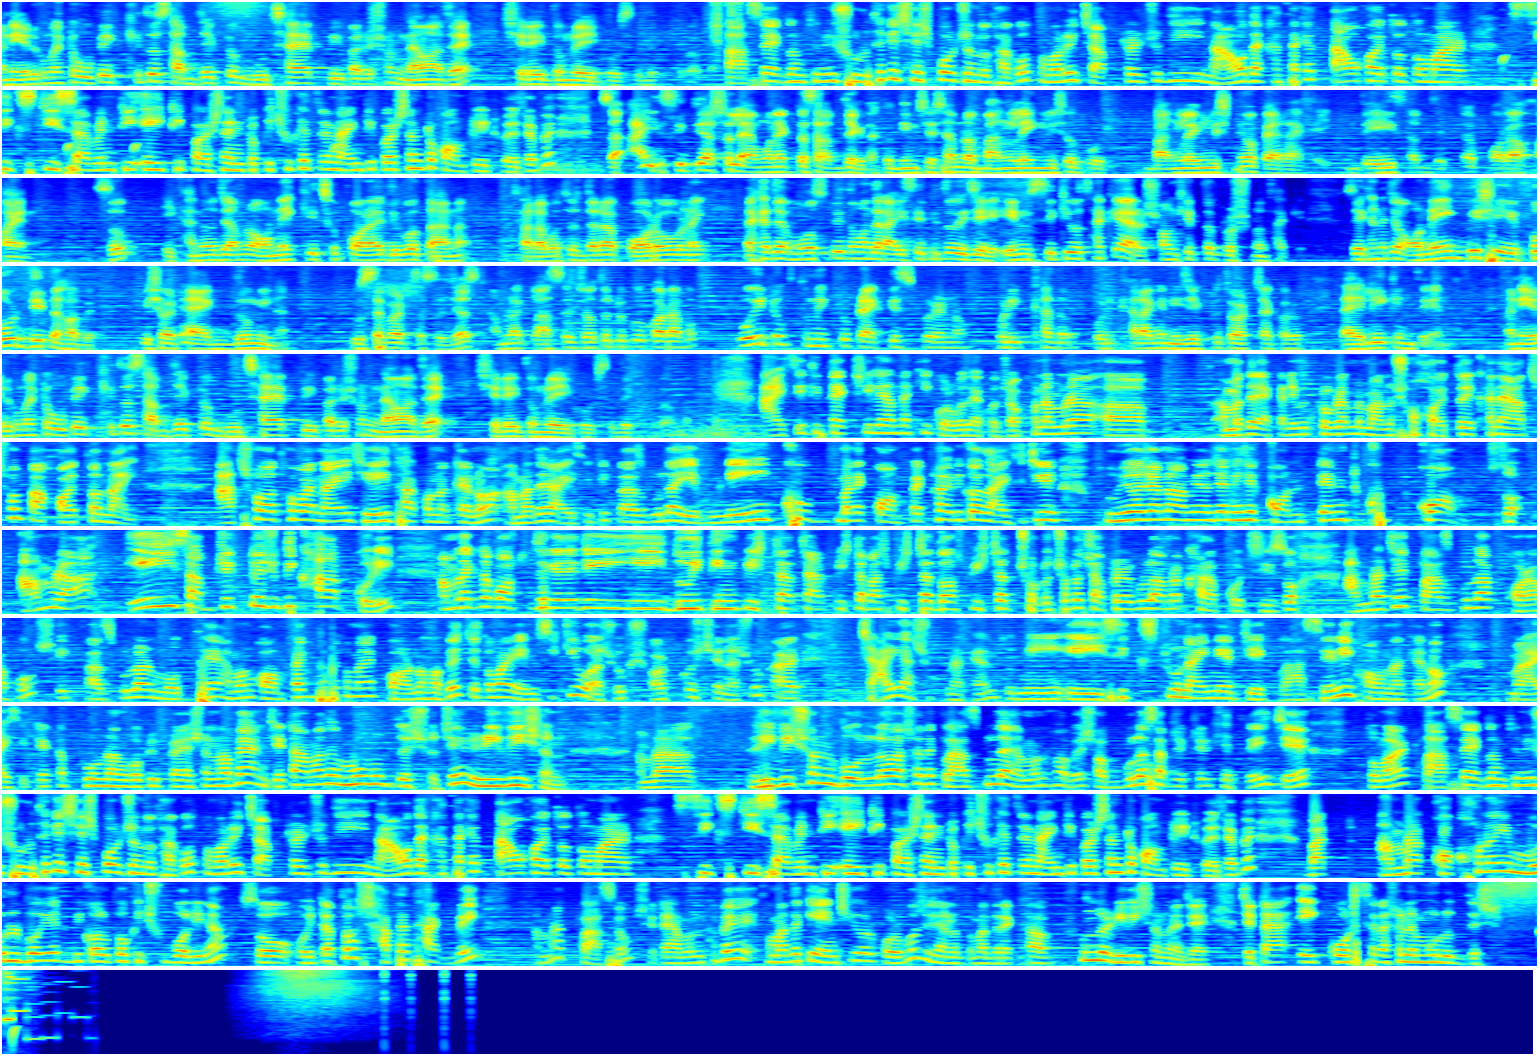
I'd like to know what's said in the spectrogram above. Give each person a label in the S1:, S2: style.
S1: মানে এরকম একটা উপেক্ষিত সাবজেক্টও গুছায় প্রিপারেশন নেওয়া যায় সেটাই তোমরা এই কোর্সে দেখতে পাবে।
S2: ক্লাসে একদম তুমি শুরু থেকে শেষ পর্যন্ত থাকো তোমার ওই চ্যাপ্টার যদি নাও দেখা থাকে তাও হয়তো তোমার সিক্সটি সেভেন্টি এইটি পার্সেন্ট কিছু ক্ষেত্রে নাইনটি পার্সেন্টও কমপ্লিট হয়ে যাবে।
S1: আইসিটি আসলে এমন একটা সাবজেক্ট দেখো দিন শেষে আমরা বাংলা ইংলিশও পড়ি বাংলা ইংলিশ নিয়েও প্যারা খাই কিন্তু এই সাবজেক্টটা পড়া হয় না। সো এখানেও যে আমরা অনেক কিছু পড়াই দিব তা না। সারা বছর যারা পড়াও নাই, দেখা যায় মোস্টলি তোমাদের আইসিটি তো ওই যে এমসিকিউ থাকে আর সংক্ষিপ্ত প্রশ্ন থাকে। যেখানে যে অনেক বেশি এফোর্ট দিতে হবে বিষয়টা একদমই না। বুঝতে পারতেছো? জাস্ট আমরা ক্লাসে যতটুকু করাবো, ওইটুকু তুমি একটু প্র্যাকটিস করে নাও, পরীক্ষা দাও। পরীক্ষার আগে নিজে একটু চর্চা করো, তাইলেই কিন্তু এনা মানে এরকম একটা উপেক্ষিত সাবজেক্টও গুছায় প্রিপারেশন নেওয়া যায়, সেটাই তোমরা এই কোর্সে দেখতে পাবে।
S2: আইসিটিতে অ্যাকচুয়ালি আমরা কি করব? দেখো, যখন আমরা আমাদের একাডেমিক প্রোগ্রামের মানুষ হয়তো এখানে আছো বা হয়তো নাই। আছো অথবা নাই, যেই থাকো না কেন, আমাদের আইসিটি ক্লাসগুলো এমনিই খুব মানে কম্প্যাক্ট হয় বিকজ আইসিটি তুমিও জানো, আমিও জানি যে কন্টেন্ট খুব কম। সো আমরা এই সাবজেক্টে যদি খারাপ করি আমরা একটা কষ্ট থেকে যে এই- দুই, তিন পৃষ্ঠা, চার পৃষ্ঠা, পাঁচ পৃষ্ঠা, দশ পৃষ্ঠা, ছোটো ছোটো চ্যাপ্টারগুলো আমরা খারাপ করছি। সো আমরা যে ক্লাসগুলো করাবো, সেই ক্লাসগুলোর মধ্যে এমন কমপ্যাক্টভাবে তোমায় করানো হবে যে তোমার এমসিকিউ আসুক শর্ট কোয়েশ্চেন আসুক, আর যাই আসুক না কেন, তুমি এই সিক্স টু নাইনের যে ক্লাসেরই হও না কেন আইসিটি একটা পূর্ণাঙ্গ প্রিপারেশন হবে আর যেটা আমাদের মূল উদ্দেশ্য যে রিভিশন আমরা রিভিশন বললেও আসলে ক্লাসগুলো এমন হবে, সবগুলো সাবজেক্টের ক্ষেত্রেই যে তোমার ক্লাসে একদম তুমি শুরু থেকে শেষ পর্যন্ত থাকো। তোমার ওই চ্যাপ্টার যদি নাও দেখা থাকে, তাও হয়তো তোমার সিক্সটি সেভেন্টি এইটি পার্সেন্ট কিছু ক্ষেত্রে নাইনটি পার্সেন্টও কমপ্লিট হয়ে যাবে। বাট আমরা কখনোই মূল বইয়ের বিকল্প কিছু বলি না। সো ওইটা তো সাথে থাকবেই। আমরা ক্লাসেও সেটা এমনভাবে তোমাদেরকে এনশিওর করব যেন তোমাদের একটা সুন্দর রিভিশন হয়ে যায়, যেটা এই কোর্সের আসলে মূল উদ্দেশ্য।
